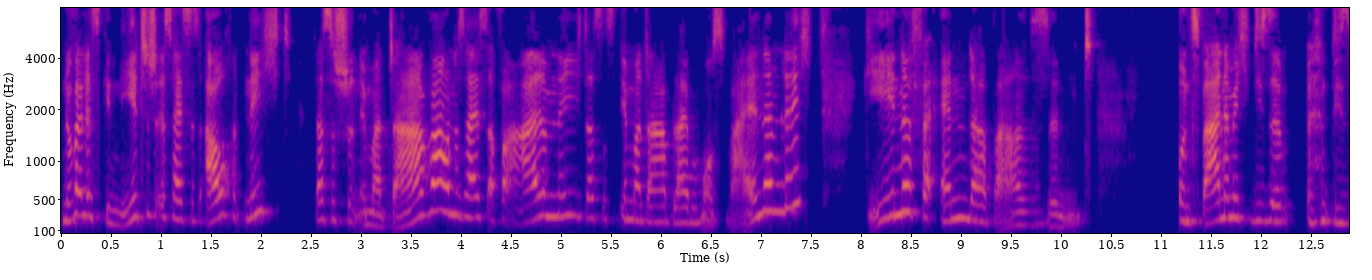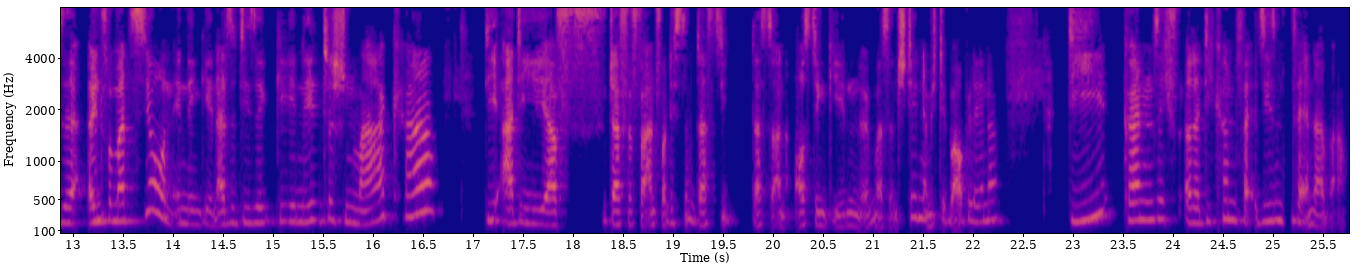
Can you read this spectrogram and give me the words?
Nur weil es genetisch ist, heißt es auch nicht, dass es schon immer da war. Und es das heißt auch vor allem nicht, dass es immer da bleiben muss, weil nämlich Gene veränderbar sind. Und zwar nämlich diese, diese Information in den Genen, also diese genetischen Marker, die, die ja dafür verantwortlich sind, dass die, dass dann aus den Genen irgendwas entsteht, nämlich die Baupläne, die können sich, oder die können, sie sind veränderbar.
